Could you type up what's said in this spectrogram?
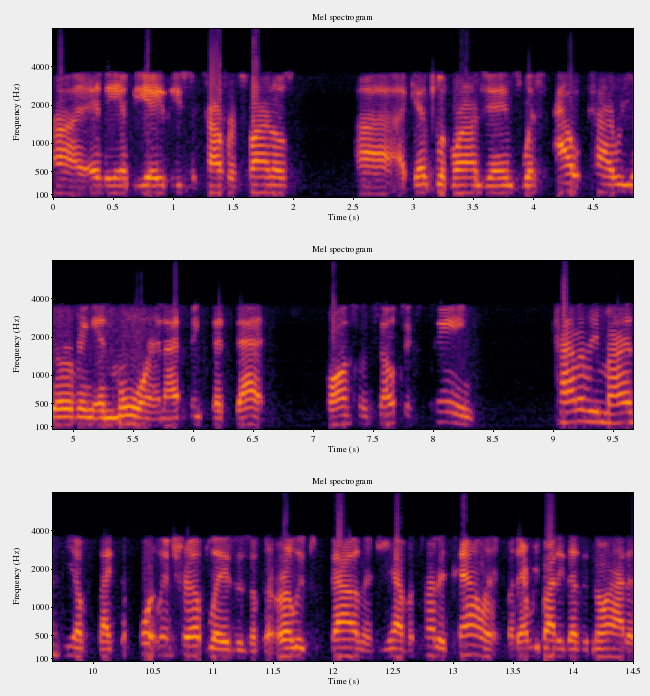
uh, in the NBA's Eastern Conference Finals uh, against LeBron James without Kyrie Irving and more. And I think that that Boston Celtics team kind of reminds me of like the Portland Trailblazers of the early 2000s. You have a ton of talent, but everybody doesn't know how to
